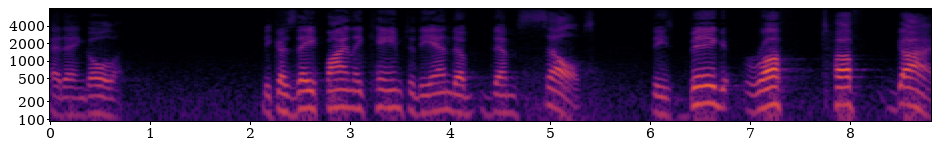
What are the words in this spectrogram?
at Angola because they finally came to the end of themselves. These big, rough, tough guys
